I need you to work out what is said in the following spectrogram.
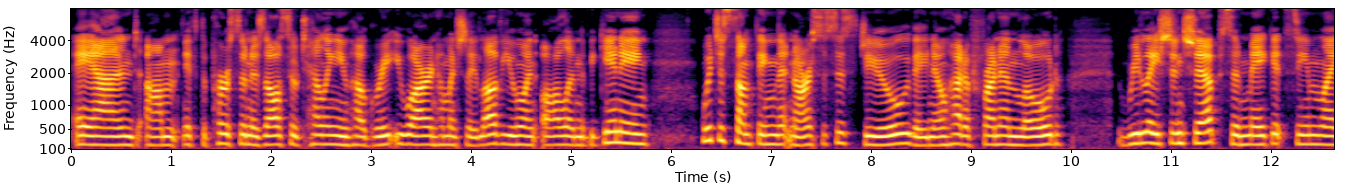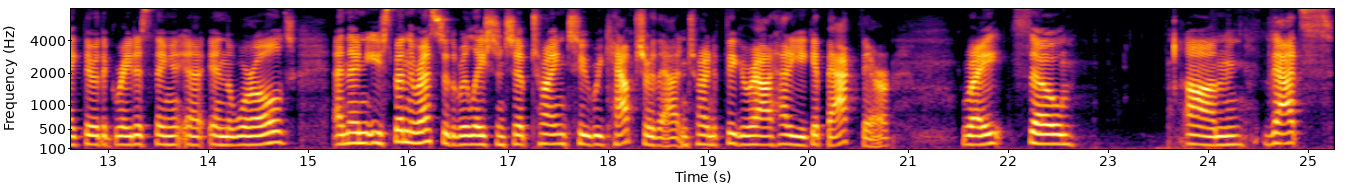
And um, if the person is also telling you how great you are and how much they love you, and all in the beginning, which is something that narcissists do. They know how to front end load relationships and make it seem like they're the greatest thing uh, in the world. And then you spend the rest of the relationship trying to recapture that and trying to figure out how do you get back there, right? So um, that's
